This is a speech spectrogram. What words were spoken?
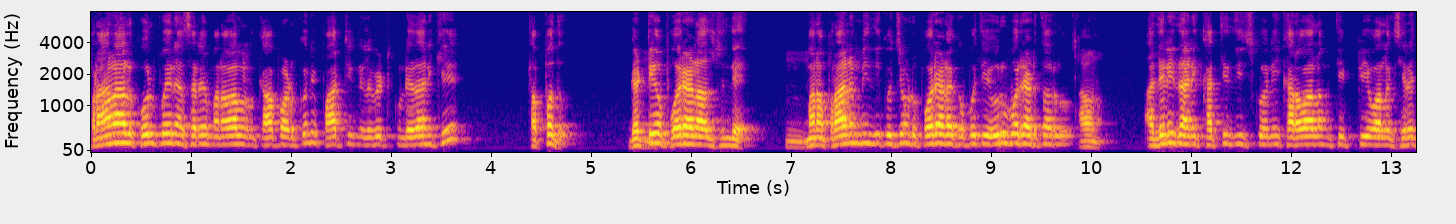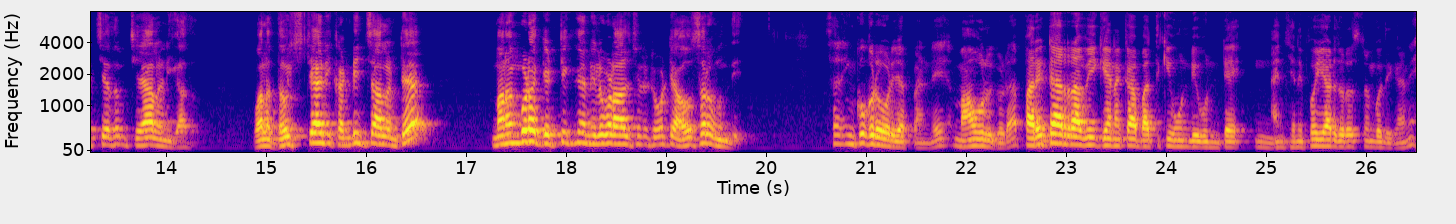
ప్రాణాలు కోల్పోయినా సరే మన వాళ్ళని కాపాడుకొని పార్టీ నిలబెట్టుకునేదానికి తప్పదు. గట్టిగా పోరాడాల్సిందే. మన ప్రాణం మీదకి వచ్చినప్పుడు పోరాడకపోతే ఎవరు పోరాడతారు? అవును. అదని దానికి కత్తి తీసుకొని కరవాలం తిప్పి వాళ్ళకి శిరచ్ఛేదం చేయాలని కాదు. వాళ్ళ దౌష్ట్యాన్ని ఖండించాలంటే మనం కూడా గట్టిగా నిలబడాల్సినటువంటి అవసరం ఉంది. సరే ఇంకొకటి కూడా చెప్పండి. మా ఊరు కూడా పరిటార్ రవి కనుక బతికి ఉండి ఉంటే ఆయన చనిపోయాడు దురదృష్టం కొద్ది కానీ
